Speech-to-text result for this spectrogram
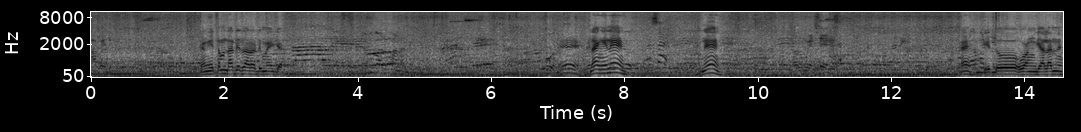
Apa ini? yang hitam tadi taruh di meja Eh, nang ini nih warung WC. Eh itu uang jalannya.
